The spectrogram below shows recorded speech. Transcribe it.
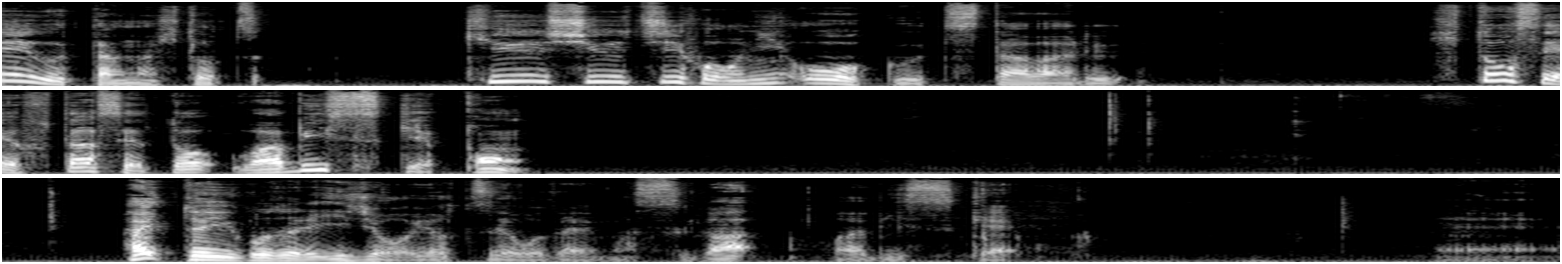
え歌の一つ九州地方に多く伝わる一瀬二瀬とわびすけポンはい。ということで以上4つでございますが、わびすけ。えー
